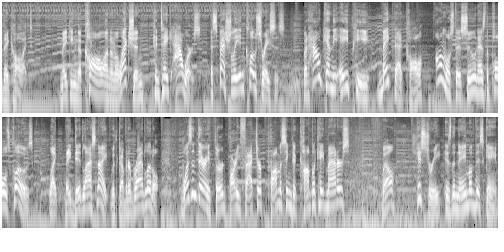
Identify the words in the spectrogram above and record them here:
they call it. Making the call on an election can take hours, especially in close races. But how can the AP make that call almost as soon as the polls close, like they did last night with Governor Brad Little? Wasn't there a third party factor promising to complicate matters? Well, history is the name of this game.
